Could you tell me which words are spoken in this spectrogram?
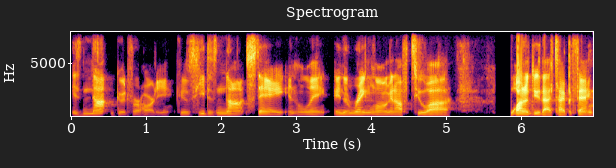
is not good for Hardy because he does not stay in the ring in the ring long enough to uh want to do that type of thing.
